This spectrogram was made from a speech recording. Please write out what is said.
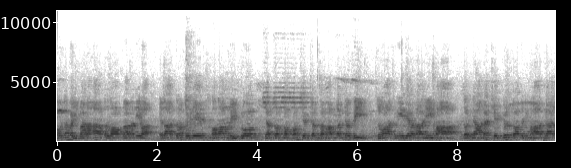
ఔనమ ఇమానః పరమా ప్రాణనేవ యదా సమపేతే ఓమాం హ్రీక్రోం చంద్రం లంభం శంశం సంహం లక్ష్యసి సువాసిని దేవతాయై నమః తజ్ఞానక్షేత్యోత్పాదని మహాజ్ఞాన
